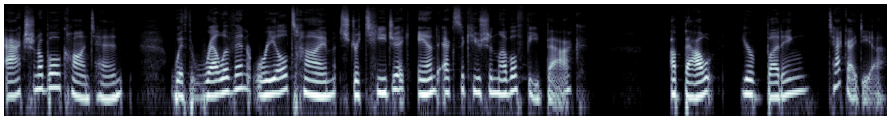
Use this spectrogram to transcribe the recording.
actionable content with relevant, real time, strategic, and execution level feedback about your budding tech idea.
